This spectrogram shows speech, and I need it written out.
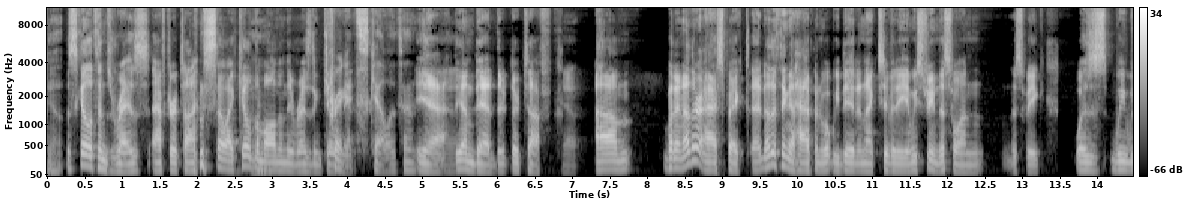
Yeah. The skeletons res after a time, so I killed them all, and then they res and killed Frigate skeleton. Yeah, Yeah. the undead, they're they're tough. Yeah. Um, but another aspect, another thing that happened, what we did in activity, and we streamed this one this week, was we were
